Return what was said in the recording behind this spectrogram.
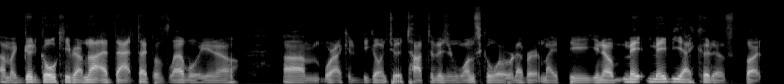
I'm a good goalkeeper. I'm not at that type of level you know um, where i could be going to a top division one school or whatever it might be. You know may, maybe i could have but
